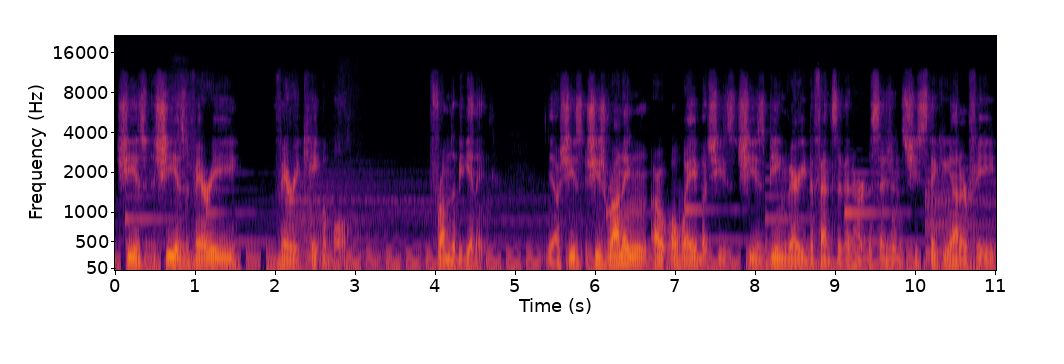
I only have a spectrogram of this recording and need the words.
She is she is very very capable from the beginning. You know, she's she's running away, but she's she's being very defensive in her decisions. She's thinking on her feet,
